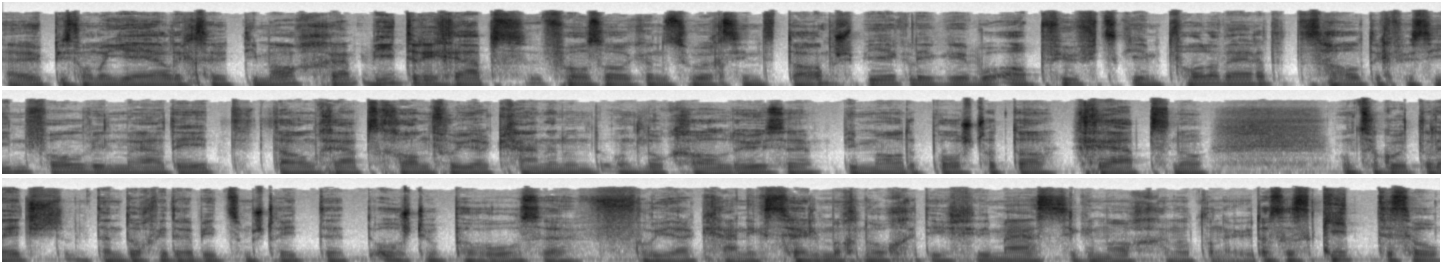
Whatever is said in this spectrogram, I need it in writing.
äh, etwas, was man jährlich sollte machen sollte. Weitere Krebsvorsorgeuntersuchungen sind Darmspiegelungen, die ab 50 empfohlen werden. Das halte ich für sinnvoll, weil man auch dort Darmkrebs kann früh erkennen und, und lokal lösen. Beim Mann der Prostatakrebs noch. Und zu guter Letzt, und dann doch wieder ein bisschen umstritten, die Osteoporose, Früherkennung. Soll man knochendichte Messungen machen oder nicht? Also es gibt so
